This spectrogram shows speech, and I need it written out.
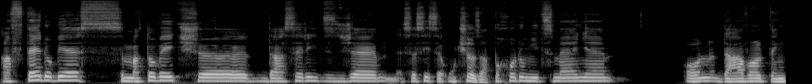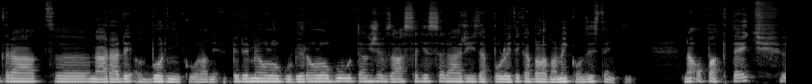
A v té době Matovič, eh, dá se říct, že se sice učil za pochodu, nicméně on dával tenkrát eh, na rady odborníků, hlavně epidemiologů, virologů, takže v zásadě se dá říct, že ta politika byla velmi konzistentní. Naopak teď eh,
